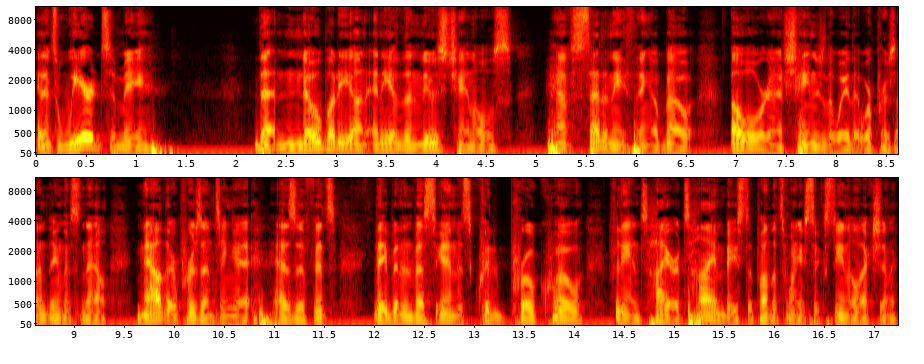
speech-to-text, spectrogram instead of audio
And it's weird to me that nobody on any of the news channels have said anything about, oh, well, we're going to change the way that we're presenting this now. Now they're presenting it as if it's they've been investigating this quid pro quo for the entire time based upon the 2016 election,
